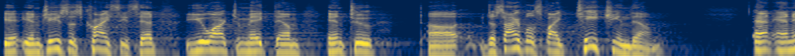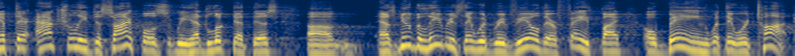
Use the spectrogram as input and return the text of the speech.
in, in Jesus Christ, he said, you are to make them into uh, disciples by teaching them. And, and if they're actually disciples, we had looked at this, uh, as new believers, they would reveal their faith by obeying what they were taught.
